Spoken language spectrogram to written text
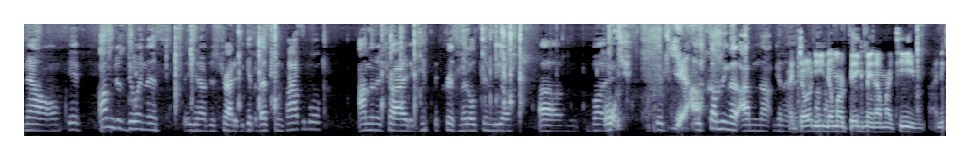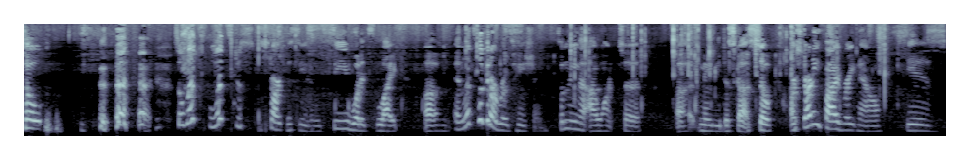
Now, if I'm just doing this, you know, just try to get the best team possible, I'm gonna try to get the Khris Middleton deal. Um, but Oh, it's, yeah. it's something that I'm not gonna. I don't need no more big men on my team. I need So, so let's let's just start the season, see what it's like, um, and let's look at our rotation. Something that I want to uh, maybe discuss. So, our starting five right now is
